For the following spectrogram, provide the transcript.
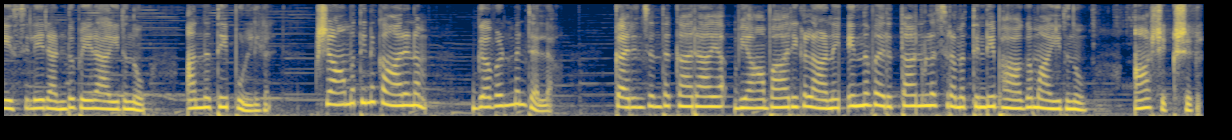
കേസിലെ രണ്ടുപേരായിരുന്നു അന്നത്തെ പുള്ളികൾ. ക്ഷാമത്തിന് കാരണം ഗവൺമെന്റ് അല്ല. കരിഞ്ചന്തക്കാരായ വ്യാപാരികളാണ് എന്ന് വരുത്താനുള്ള ശ്രമത്തിന്റെ ഭാഗമായിരുന്നു ആ ശിക്ഷകൾ.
